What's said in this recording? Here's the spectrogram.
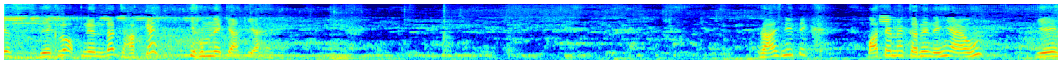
ये देख लो अपने अंदर झाँक के कि हमने क्या किया है। राजनीतिक बातें मैं करने नहीं आया हूँ ये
